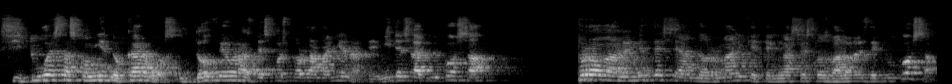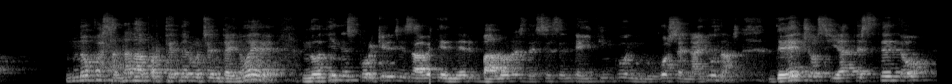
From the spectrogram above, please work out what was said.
Si tú estás comiendo carbos y 12 horas después por la mañana te mides la glucosa, probablemente sea normal que tengas estos valores de glucosa. No pasa nada por tener 89. No tienes por qué saber tener valores de 65 en glucosa en ayunas. De hecho, si haces ceto,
